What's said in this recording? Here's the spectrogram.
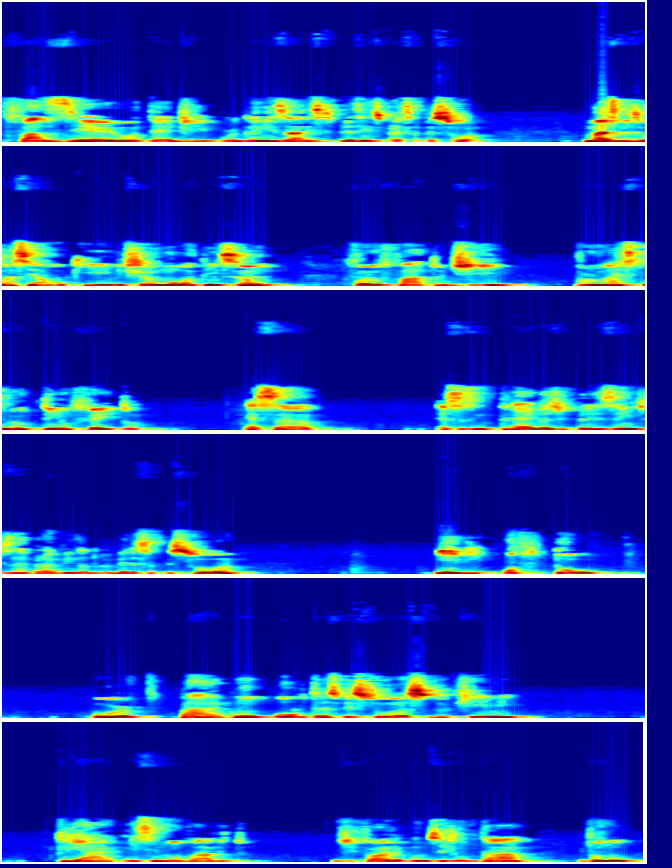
fazer ou até de organizar esses presentes para essa pessoa. Mas mesmo assim, algo que me chamou a atenção foi o fato de, por mais que não tenham feito essa, essas entregas de presentes né, para a vinda do bebê dessa pessoa, ele optou por, para com outras pessoas do time, criar esse novo hábito de olha, vamos se juntar e vamos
